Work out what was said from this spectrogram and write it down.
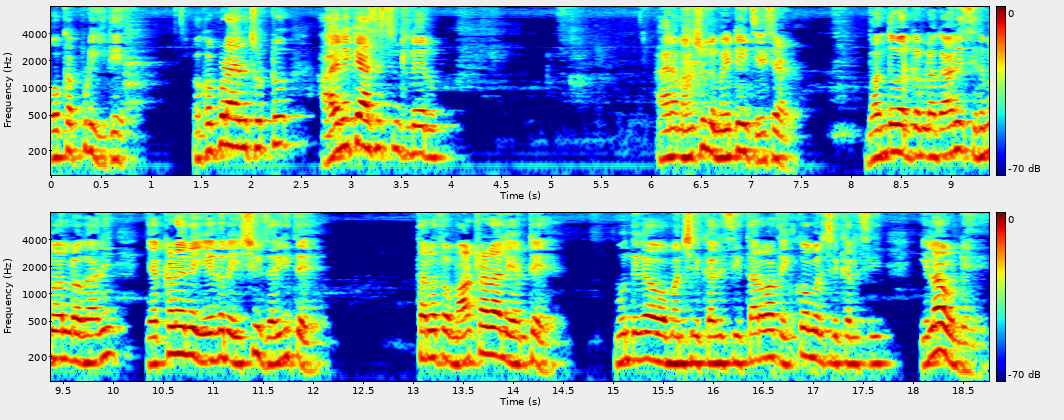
ఒకప్పుడు ఇదే. ఒకప్పుడు ఆయన చుట్టూ ఆయనకే అసిస్టెంట్ లేరు. ఆయన మనుషుల్ని మెయింటైన్ చేశాడు. బంధువర్గంలో కానీ సినిమాల్లో కానీ ఎక్కడైనా ఏదైనా ఇష్యూ జరిగితే తనతో మాట్లాడాలి అంటే ముందుగా ఓ మనిషిని కలిసి తర్వాత ఇంకో మనిషిని కలిసి ఇలా ఉండేది.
